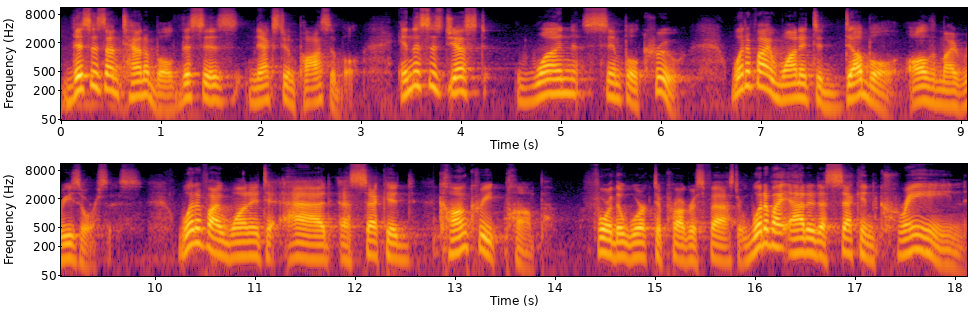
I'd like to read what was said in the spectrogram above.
This is untenable. This is next to impossible. And this is just one simple crew. What if I wanted to double all of my resources? What if I wanted to add a second concrete pump for the work to progress faster? What if I added a second crane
